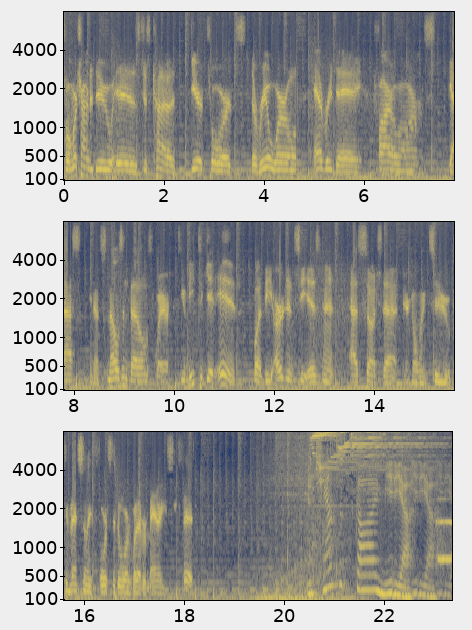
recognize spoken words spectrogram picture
What we're trying to do is just kind of gear towards the real world, everyday fire alarms, gas, you know, smells and bells where you need to get in, but the urgency isn't as such that you're going to conventionally force the door in whatever manner you see fit. Enchanted Sky Media. Media.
